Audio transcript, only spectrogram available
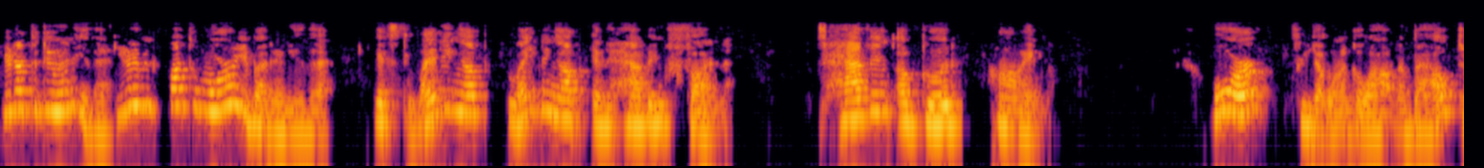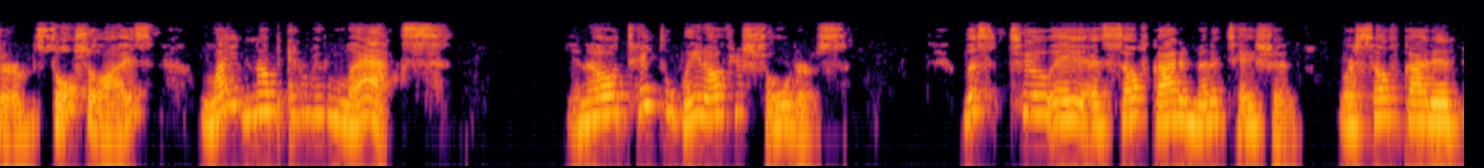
you don't have to do any of that. You don't even have to worry about any of that. It's lighting up, lightening up, and having fun. It's having a good time. Or if you don't want to go out and about or socialize, lighten up and relax. You know, take the weight off your shoulders. Listen to a, a self guided meditation or self guided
